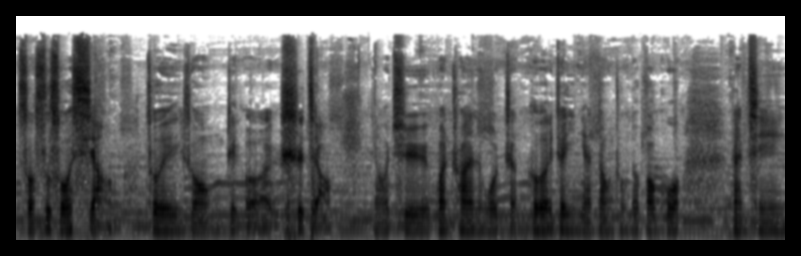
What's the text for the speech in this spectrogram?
所思所想作为一种这个视角，然后去贯穿我整个这一年当中的，包括感情、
